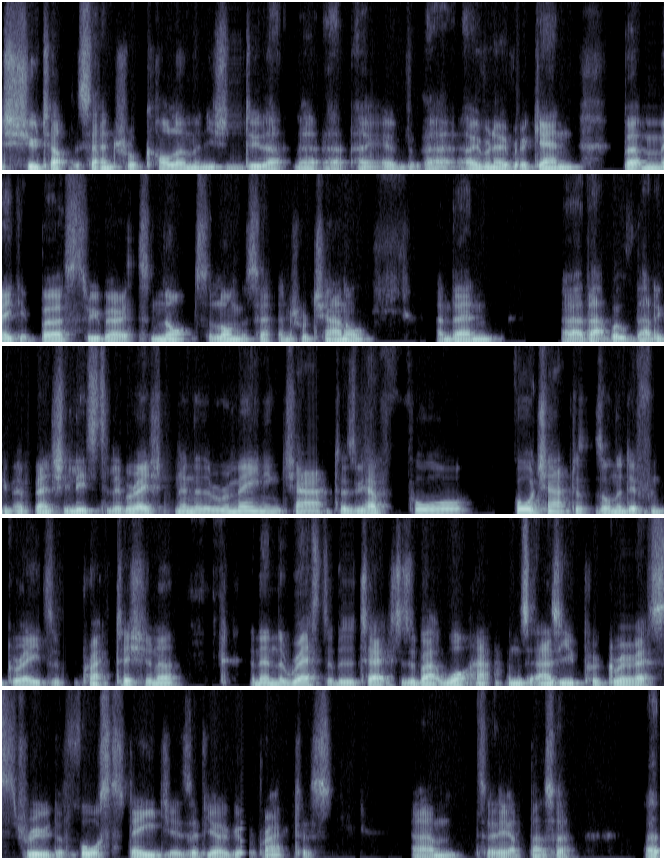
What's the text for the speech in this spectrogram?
shoot up the central column, and you should do that uh, uh, uh, over and over again, but make it burst through various knots along the central channel, and then that will that eventually leads to liberation. And then the remaining chapters, we have four four chapters on the different grades of practitioner. And then the rest of the text is about what happens as you progress through the four stages of yoga practice. Um, so yeah, that's a a,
